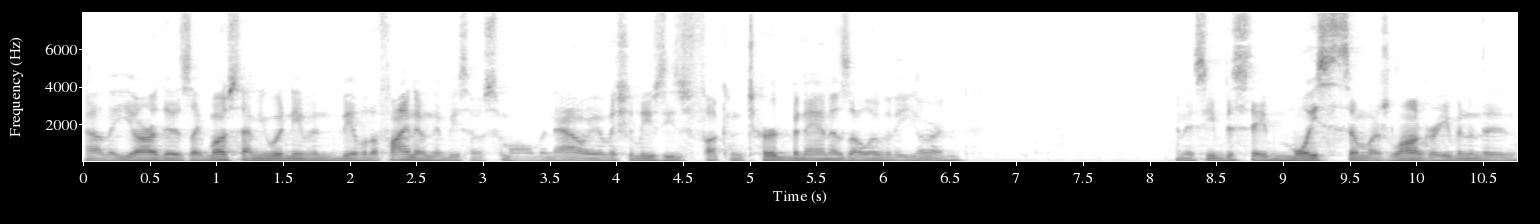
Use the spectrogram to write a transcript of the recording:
out in the yard. There's like most time you wouldn't even be able to find them; they'd be so small. But now you know, she leaves these fucking turd bananas all over the yard, and they seem to stay moist so much longer, even in the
